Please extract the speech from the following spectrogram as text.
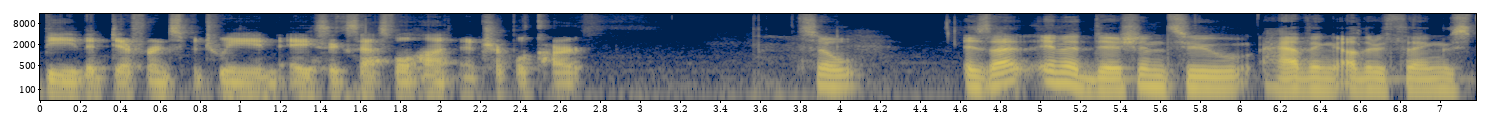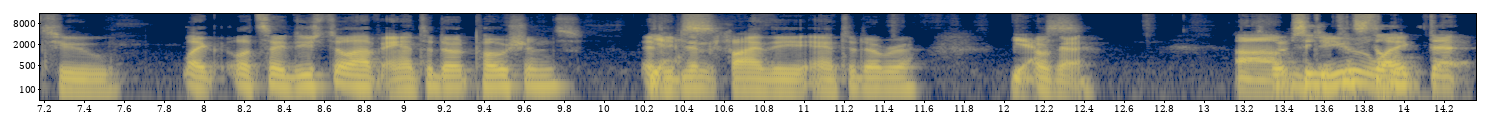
be the difference between a successful hunt and a triple cart So, is that in addition to having other things to like? Let's say, do you still have antidote potions if you didn't find the antidobra? yes Okay. um, So so, do you, you still like- that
